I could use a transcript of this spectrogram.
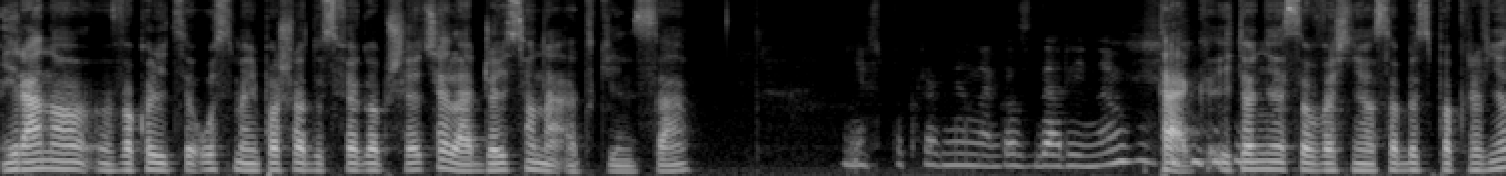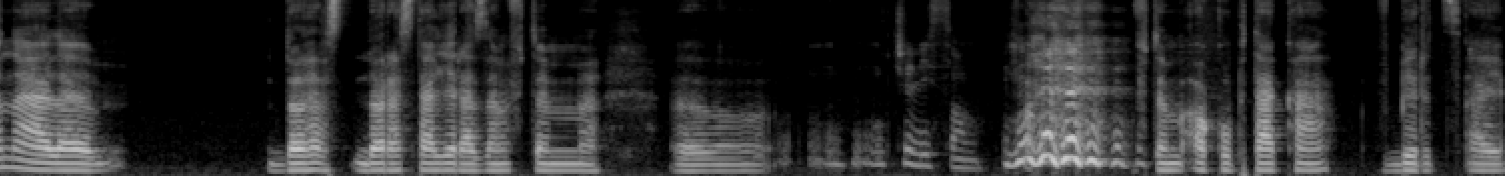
I rano w okolicy ósmej poszła do swojego przyjaciela Jasona Atkinsa. Niespokrewnionego z Darinem. Tak, i to nie są właśnie osoby spokrewnione, ale doras, dorastali razem w tym, e, Czyli są. w tym oku ptaka w Bird's Eye.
